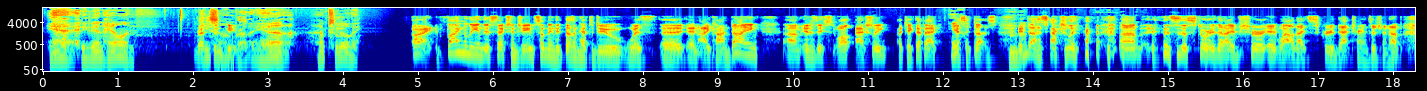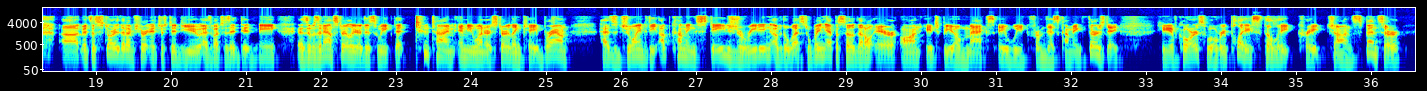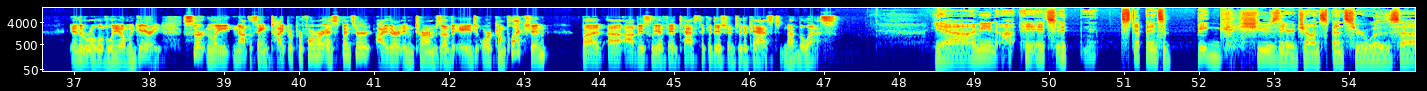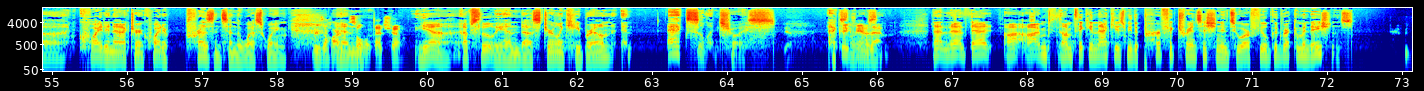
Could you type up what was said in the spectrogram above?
Yeah, Eddie Van Halen. Rest peace in on, peace. brother. Yeah, absolutely. All right, finally in this section, James, something that doesn't have to do with uh, an icon dying. Um, it is a, well, actually, I take that back. Yeah. Yes, it does. It does actually. um, this is a story that I'm sure. It, wow, that screwed that transition up. Uh, it's a story that I'm sure interested you as much as it did me, as it was announced earlier this week that two-time Emmy winner Sterling K. Brown has joined the upcoming staged reading of the West Wing episode that'll air on HBO Max a week from this coming Thursday. He, of course, will replace the late great John Spencer in the role of Leo McGarry. Certainly not the same type of performer as Spencer, either in terms of age or complexion, but uh, obviously a fantastic addition to the cast nonetheless. Yeah, I mean, uh, it's it stepping into big shoes there. John Spencer was uh, quite an actor and quite a presence in the West Wing. There's a heart and And- soul of that show. Yeah, absolutely. And uh, Sterling K. Brown, an excellent choice. Yeah. Excellent. Big fan of that. That that that I, I'm I'm thinking that gives me the perfect transition into our feel good recommendations.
